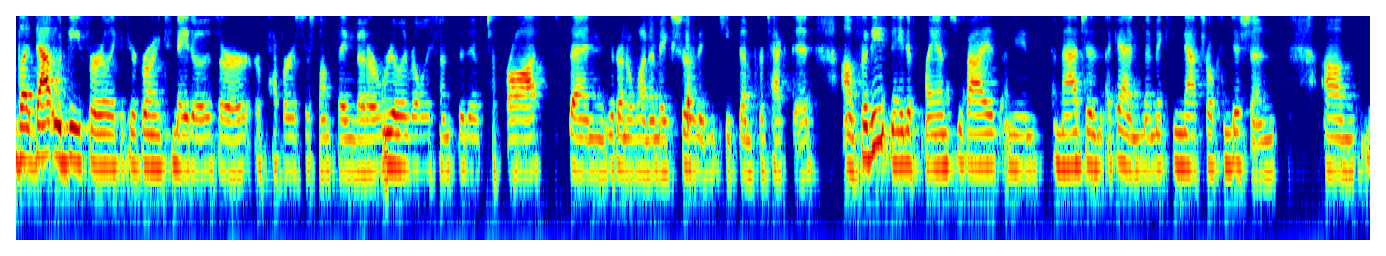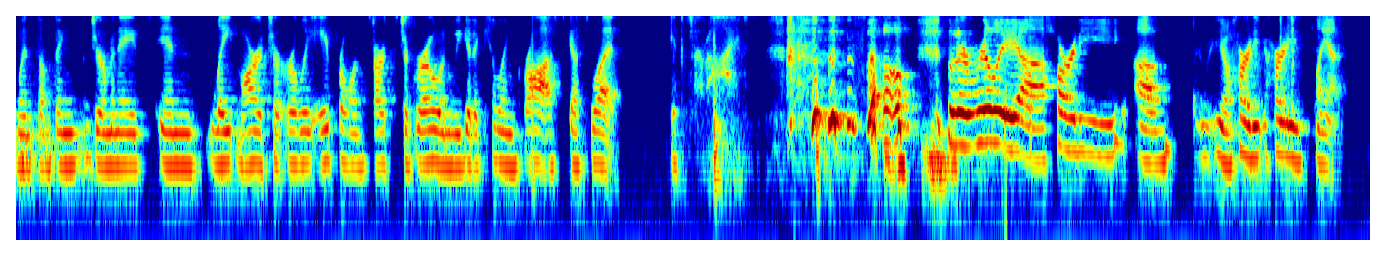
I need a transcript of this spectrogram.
but that would be for like if you're growing tomatoes or, or, peppers or something that are really really sensitive to frost then you're going to want to make sure that you keep them protected um, for these native plants you guys i mean imagine again mimicking natural conditions um, when something germinates in late march or early april and starts to grow and we get a killing frost guess what it survives. so, so they're really uh, hardy, um, you know, hardy, hardy plants.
